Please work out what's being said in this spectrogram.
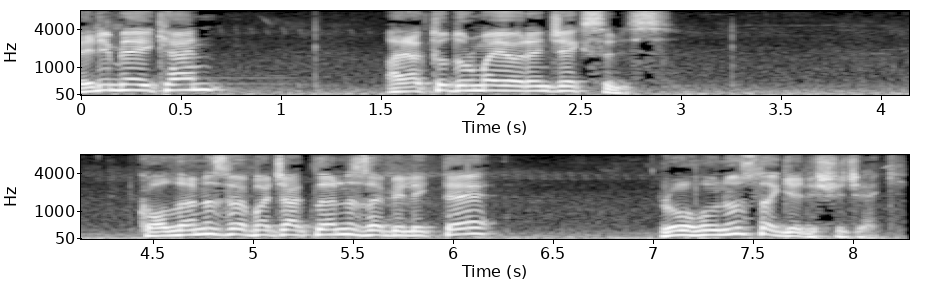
Benimleyken ayakta durmayı öğreneceksiniz. Kollarınız ve bacaklarınızla birlikte ruhunuz da gelişecek.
